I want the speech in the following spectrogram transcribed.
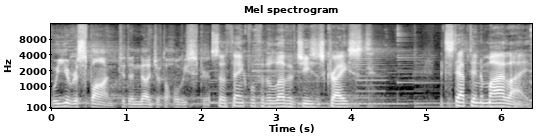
Will you respond to the nudge of the Holy Spirit? So thankful for the love of Jesus Christ that stepped into my life.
